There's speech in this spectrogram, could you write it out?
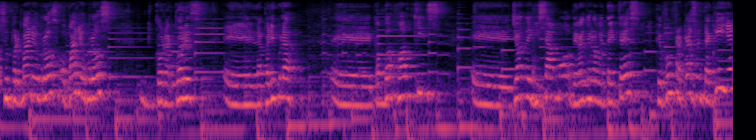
Super Mario Bros. o Mario Bros. con actores, eh, la película eh, con Bob Hopkins, eh, John Leguizamo del año 93, que fue un fracaso en taquilla.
